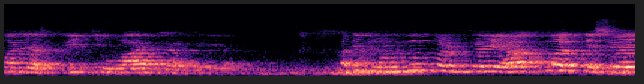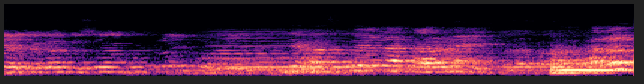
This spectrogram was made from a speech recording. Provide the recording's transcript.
माझ्या स्त्रीची वाट लागते आणि म्हणून म्हणतोय आत्महत्येशिवाय या जगात दुसऱ्या कुठलाही कारण.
